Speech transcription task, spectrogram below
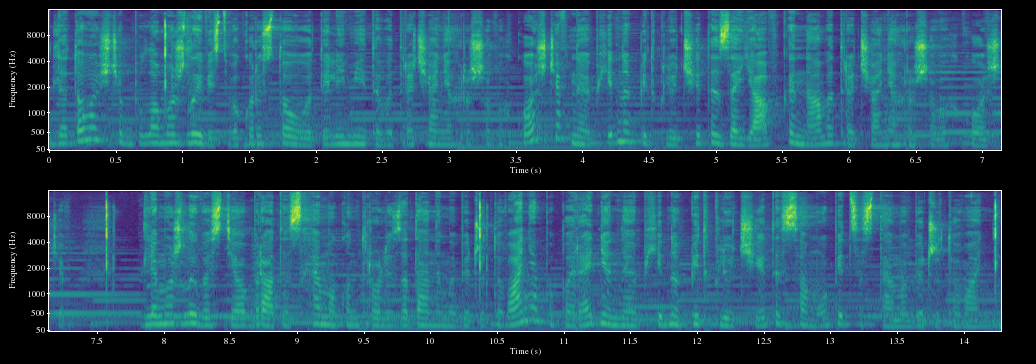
Для того, щоб була можливість використовувати ліміти витрачання грошових коштів, необхідно підключити заявки на витрачання грошових коштів. Для можливості обрати схему контролю за даними бюджетування попередньо необхідно підключити саму підсистему бюджетування.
